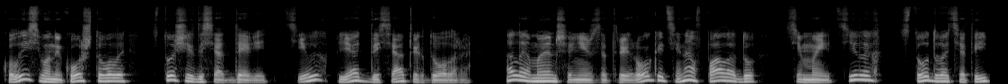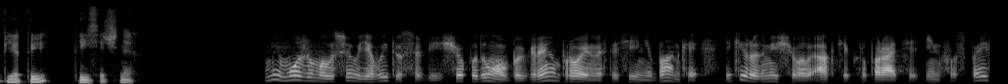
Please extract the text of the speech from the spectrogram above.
Колись вони коштували 169,5 долара, але менше ніж за три роки ціна впала до 7,125 тисячних. Ми можемо лише уявити собі, що подумав би Грем про інвестиційні банки, які розміщували акції корпорації InfoSpace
